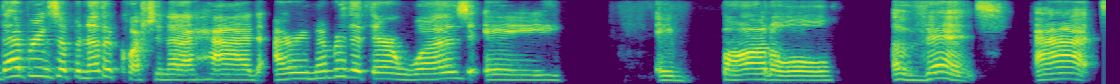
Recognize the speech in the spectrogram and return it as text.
that brings up another question that I had. I remember that there was a a bottle event at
